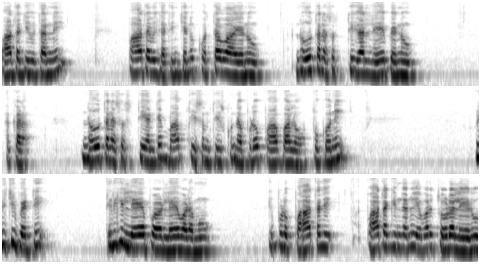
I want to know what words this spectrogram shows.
పాత జీవితాన్ని పాతవి గతించెను కొత్త వాయను నూతన సృష్టిగా లేపెను. అక్కడ నూతన సృష్టి అంటే బాప్తీసం తీసుకున్నప్పుడు పాపాలు ఒప్పుకొని విడిచిపెట్టి తిరిగి లేప లేవడము. ఇప్పుడు పాతది పాత గింజను ఎవరు చూడలేరు.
